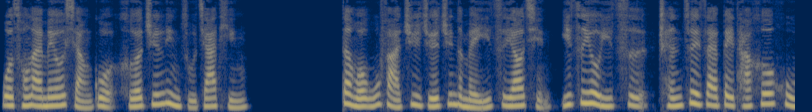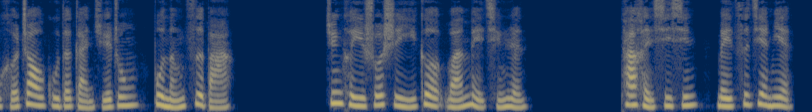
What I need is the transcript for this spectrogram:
我从来没有想过和君另组家庭，但我无法拒绝君的每一次邀请，一次又一次沉醉在被他呵护和照顾的感觉中不能自拔。君可以说是一个完美情人，他很细心，每次见面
